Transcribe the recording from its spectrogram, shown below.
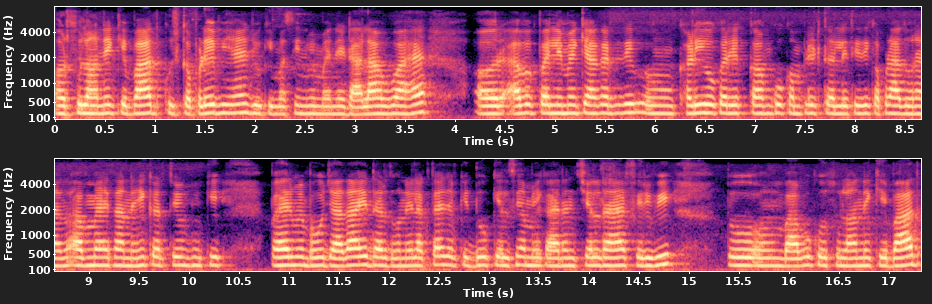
और सुलाने के बाद कुछ कपड़े भी हैं जो कि मशीन में मैंने डाला हुआ है। और अब पहले मैं क्या करती थी खड़ी होकर एक काम को कंप्लीट कर लेती थी, कपड़ा धोना। अब मैं ऐसा नहीं करती हूँ क्योंकि पैर में बहुत ज़्यादा ही दर्द होने लगता है, जबकि दो कैल्शियम, एक आयरन चल रहा है फिर भी। तो बाबू को सुलाने के बाद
